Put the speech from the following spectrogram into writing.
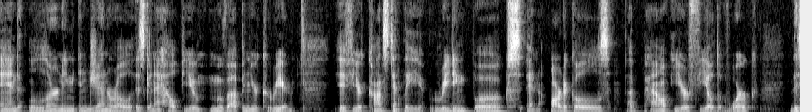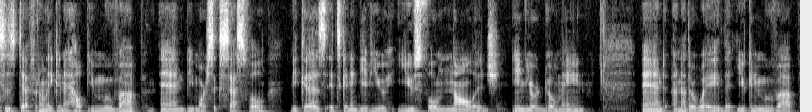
and learning in general is going to help you move up in your career. If you're constantly reading books and articles about your field of work, this is definitely going to help you move up and be more successful because it's going to give you useful knowledge in your domain. And another way that you can move up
